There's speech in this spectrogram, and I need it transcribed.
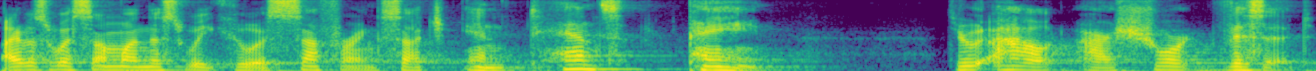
I was with someone this week who was suffering such intense pain throughout our short visit.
